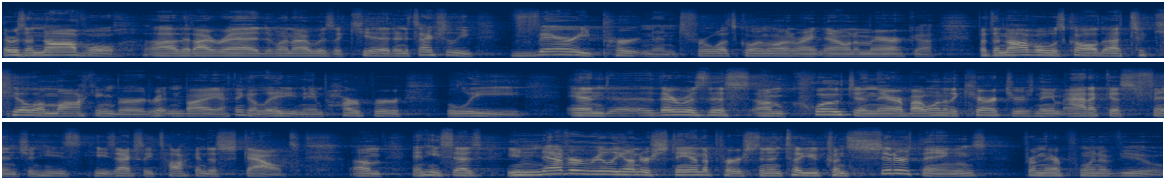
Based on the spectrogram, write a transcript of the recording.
There was a novel uh, that I read when I was a kid, and it's actually very pertinent for what's going on right now in America. But the novel was called uh, To Kill a Mockingbird, written by, I think, a lady named Harper Lee. And uh, there was this um, quote in there by one of the characters named Atticus Finch, and he's, he's actually talking to Scout. Um, and he says, You never really understand a person until you consider things from their point of view,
